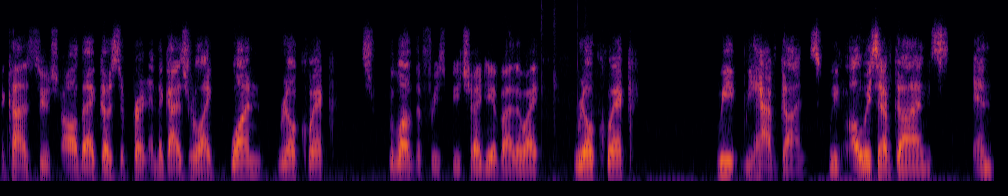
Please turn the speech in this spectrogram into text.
the Constitution, all that goes to print, and the guys were like, one, real quick. Love the free speech idea, by the way. Real quick, we we have guns. We always have guns, and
